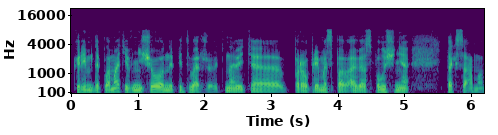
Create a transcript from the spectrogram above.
крім дипломатів, нічого не підтверджують. Навіть е, про пряме авіасполучення так само.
